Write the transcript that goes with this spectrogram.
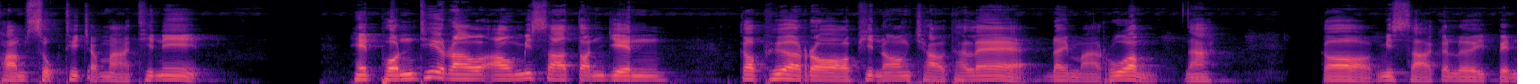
ความสุขที่จะมาที่นี่ เหตุผลที่เราเอามิสซาตอนเย็น ก็เพื่อรอพี่น้องชาวทะแล่ได้มาร่วมนะ ก็มิสซาก็เลยเป็น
